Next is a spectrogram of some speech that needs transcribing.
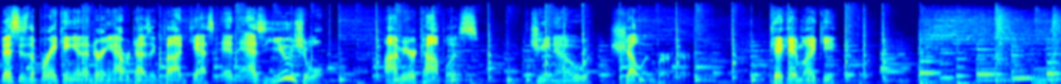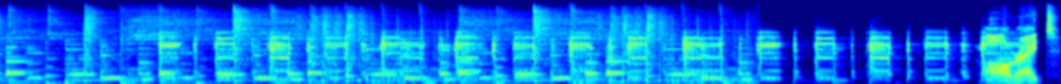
This is the Breaking and Entering Advertising Podcast, and as usual, I'm your accomplice, Gino Schellenberger. Kick it, Mikey. Right.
